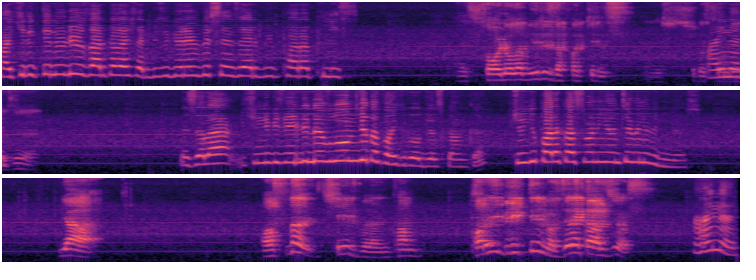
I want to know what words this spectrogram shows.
Fakirlikten ölüyoruz arkadaşlar. Bizi görebilirseniz eğer bir para please. Yani soylu olabiliriz de fakiriz. Yani Aynen. Mesela şimdi biz 50 level olunca da fakir olacağız kanka. Çünkü para kasmanın yöntemini bilmiyoruz. Ya aslında şeyiz böyle hani tam parayı biriktirmiyoruz direkt harcıyoruz. Aynen.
